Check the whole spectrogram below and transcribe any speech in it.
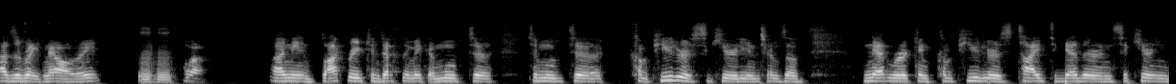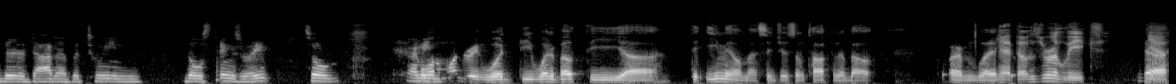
as of right now, right? hmm Well, I mean, BlackBerry can definitely make a move to to move to computer security in terms of network and computers tied together and securing their data between those things, right? So, I mean, well, I'm wondering, would the what about the uh, the email messages I'm talking about? Um, like, Yeah, those were leaked. yeah,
